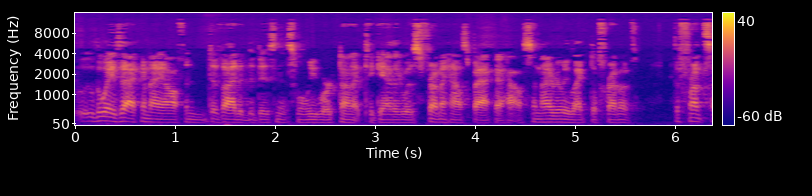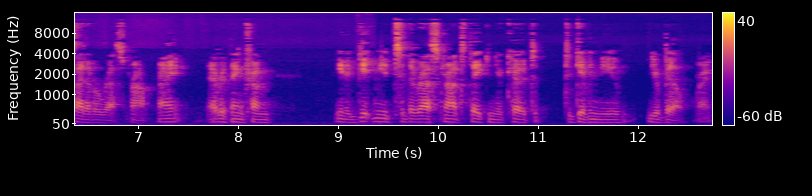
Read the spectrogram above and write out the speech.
the way Zach and I often divided the business when we worked on it together was front of house, back of house. And I really like the front of the front side of a restaurant, right? Everything from, you know, getting you to the restaurant to taking your coat to, to giving you your bill, right?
